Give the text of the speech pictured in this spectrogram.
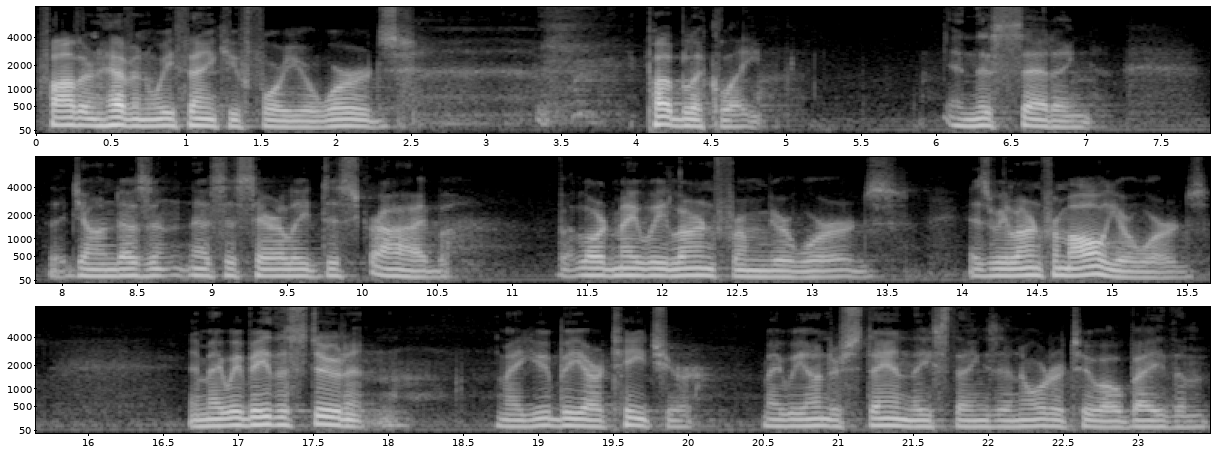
Father in heaven, we thank you for your words publicly in this setting that John doesn't necessarily describe. But Lord, may we learn from your words as we learn from all your words. And may we be the student. May you be our teacher. May we understand these things in order to obey them.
